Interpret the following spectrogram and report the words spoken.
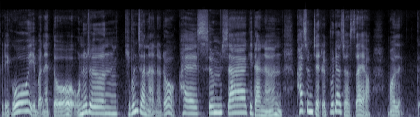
그리고 이번에 또 오늘은 기분 전환으로 칼슘 싹이라는 칼슘제를 뿌려줬어요. 뭐 그,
